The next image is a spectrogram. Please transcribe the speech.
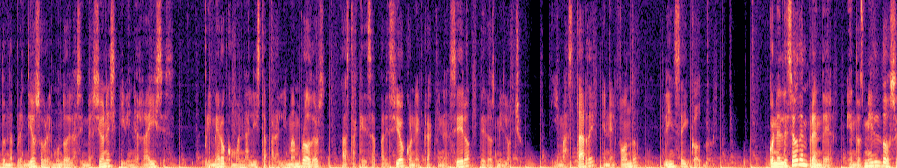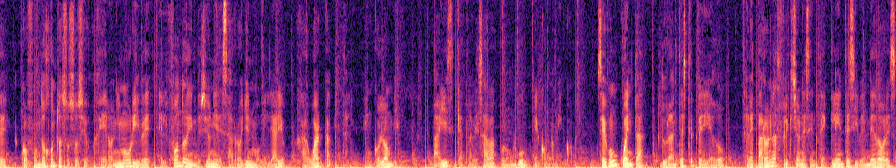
donde aprendió sobre el mundo de las inversiones y bienes raíces, primero como analista para Lehman Brothers hasta que desapareció con el crack financiero de 2008, y más tarde en el fondo Lindsay Goldberg. Con el deseo de emprender, en 2012 cofundó junto a su socio Jerónimo Uribe el Fondo de Inversión y Desarrollo Inmobiliario Jaguar Capital, en Colombia, país que atravesaba por un boom económico. Según cuenta, durante este periodo, reparó en las fricciones entre clientes y vendedores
